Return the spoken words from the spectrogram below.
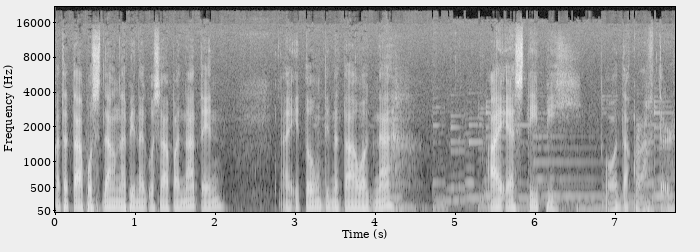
katatapos lang na pinag-usapan natin ay itong tinatawag na ISTP o the crafter.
